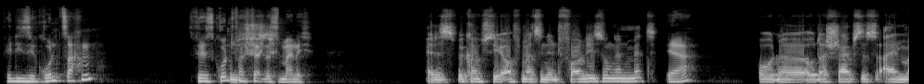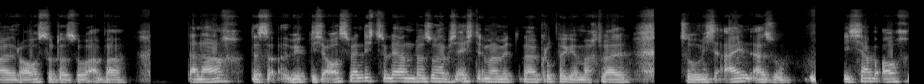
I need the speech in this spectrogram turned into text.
Für diese Grundsachen? Für das Grundverständnis, meine ich. Ja, das bekommst du ja oftmals in den Vorlesungen mit. Ja. Oder, oder schreibst es einmal raus oder so, aber danach, das wirklich auswendig zu lernen oder so, habe ich echt immer mit einer Gruppe gemacht, weil so mich ein, also ich habe auch,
